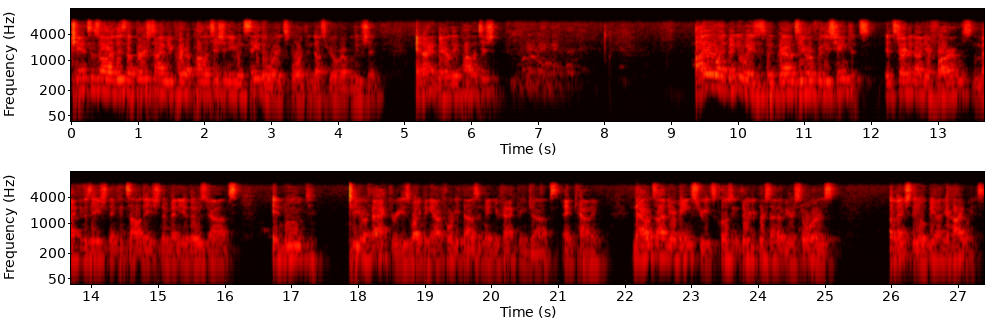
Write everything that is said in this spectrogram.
Chances are this is the first time you've heard a politician even say the words fourth industrial revolution, and I am barely a politician. Iowa, in many ways, has been ground zero for these changes. It started on your farms, the mechanization and consolidation of many of those jobs. It moved to your factories, wiping out 40,000 manufacturing jobs and counting. Now it's on your main streets, closing 30% of your stores. Eventually, it will be on your highways.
